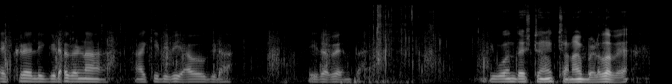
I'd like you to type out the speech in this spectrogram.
ಎಕ್ರೆಯಲ್ಲಿ ಗಿಡಗಳನ್ನ ಹಾಕಿದ್ದೀವಿ ಯಾವ ಗಿಡ ಇದ್ದಾವೆ ಅಂತ. ಇವೊಂದಷ್ಟು ಚೆನ್ನಾಗಿ ಬೆಳೆದವೆ.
